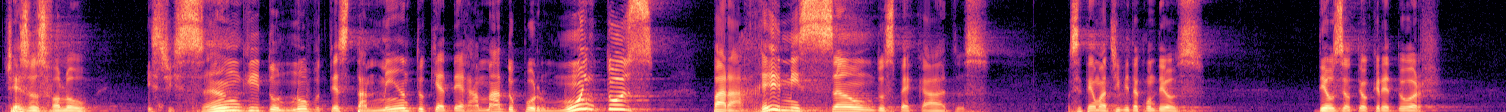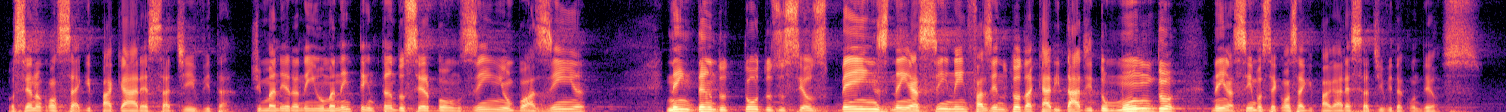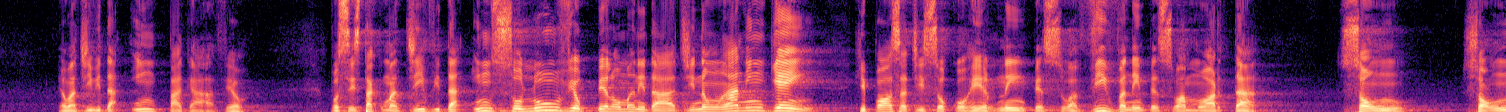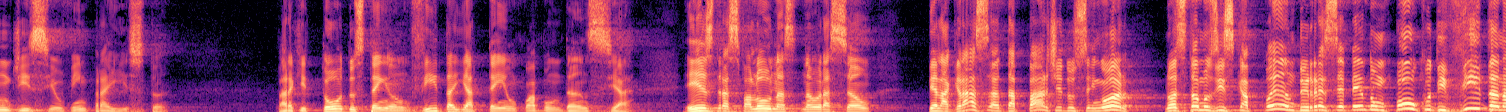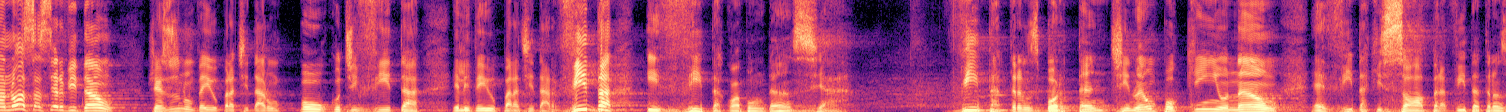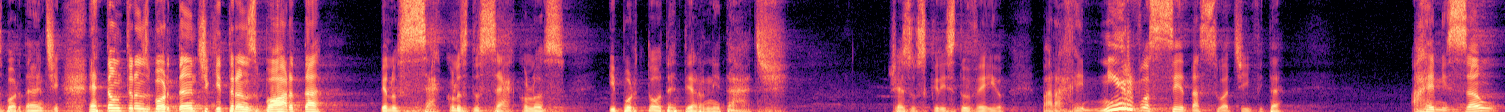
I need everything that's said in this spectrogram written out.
Jesus falou: Este sangue do Novo Testamento que é derramado por muitos para a remissão dos pecados. Você tem uma dívida com Deus. Deus é o teu credor. Você não consegue pagar essa dívida de maneira nenhuma, nem tentando ser bonzinho, boazinha, nem dando todos os seus bens, nem assim, nem fazendo toda a caridade do mundo, nem assim você consegue pagar essa dívida com Deus. É uma dívida impagável. Você está com uma dívida insolúvel pela humanidade e não há ninguém que possa te socorrer, nem pessoa viva, nem pessoa morta. Só um, só um disse: Eu vim para isto, para que todos tenham vida e a tenham com abundância. Esdras falou na, na oração: pela graça da parte do Senhor, nós estamos escapando e recebendo um pouco de vida na nossa servidão Jesus não veio para te dar um pouco de vida, ele veio para te dar vida e vida com abundância. Vida transbordante, não é um pouquinho, não, é vida que sobra, vida transbordante. É tão transbordante que transborda pelos séculos dos séculos e por toda a eternidade. Jesus Cristo veio para remir você da sua dívida. A remissão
